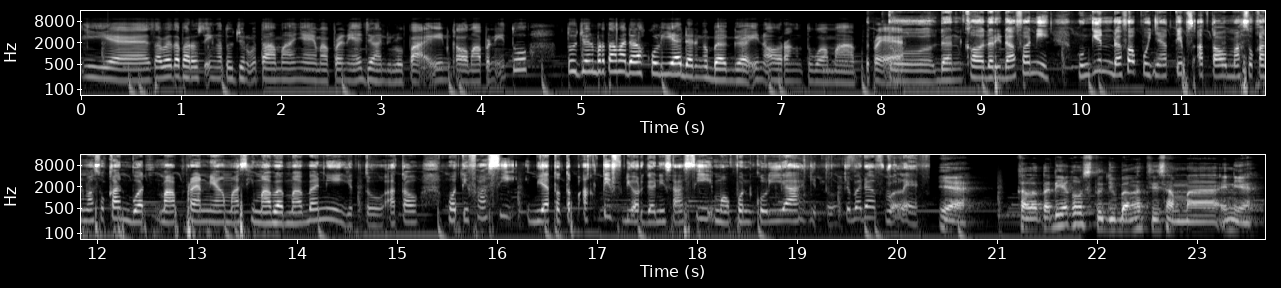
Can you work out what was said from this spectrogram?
Iya, sahabat tetap harus ingat tujuan utamanya ya Mapren ya, jangan dilupain kalau Mapren itu tujuan pertama adalah kuliah dan ngebagain orang tua Mapren. Betul. Dan kalau dari Dava nih, mungkin Dava punya tips atau masukan-masukan buat Mapren yang masih maba-maba nih gitu atau motivasi biar tetap aktif di organisasi maupun kuliah gitu. Coba Dav boleh. Iya. Yeah kalau tadi aku setuju banget sih sama ini ya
